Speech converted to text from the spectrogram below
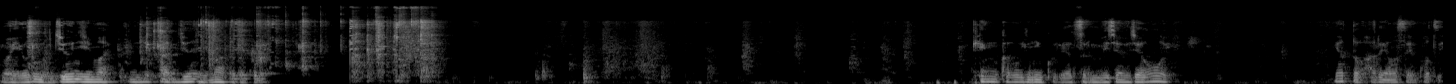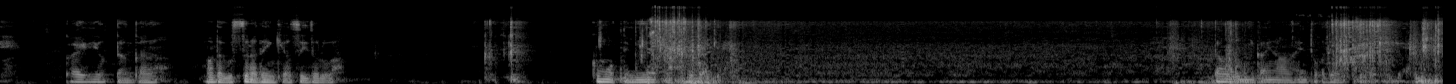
今夜の12時前。うんあ、12時回ったところ。喧嘩売りに来るやつらめちゃめちゃ多い。やっと春山整骨院。帰り寄ったんかな。まだうっすら電気がついとるわ。曇って見えなくなってるだけ。たまに2階のあの辺とか電気ついてるけど。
